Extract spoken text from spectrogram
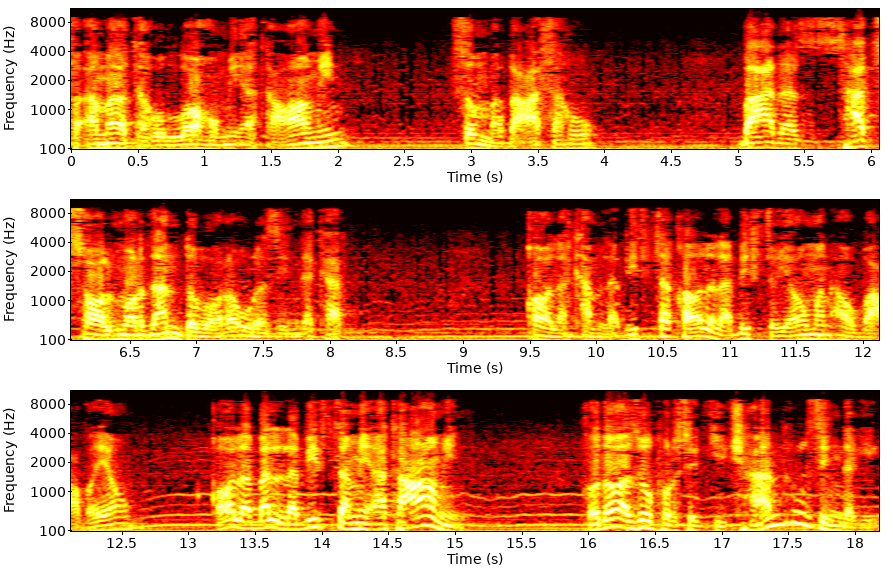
فأماته الله مئة عام ثم بعثه. بعد از صد سال مردن دوباره او را زنده کرد. قال کم لبثت؟ قال لبثت یوما او بعض یوم. قال بل لبثت مئت عام. خدا از او پرسید که چند روز زندگی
